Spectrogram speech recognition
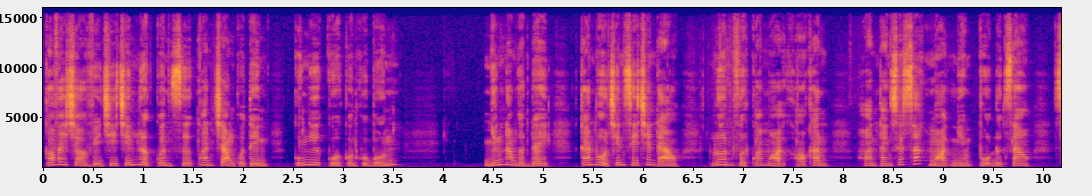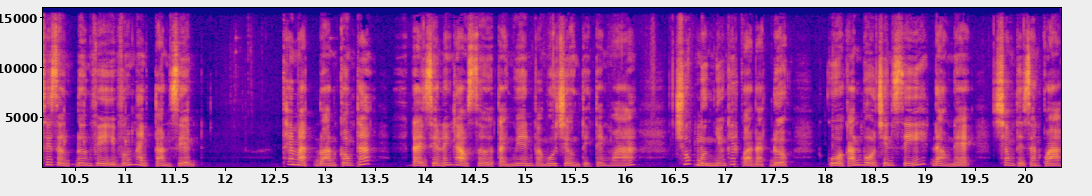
có vai trò vị trí chiến lược quân sự quan trọng của tỉnh cũng như của quân khu 4. Những năm gần đây, cán bộ chiến sĩ trên đảo luôn vượt qua mọi khó khăn, hoàn thành xuất sắc mọi nhiệm vụ được giao, xây dựng đơn vị vững mạnh toàn diện. Thay mặt đoàn công tác, đại diện lãnh đạo Sở Tài nguyên và Môi trường tỉnh Thanh Hóa chúc mừng những kết quả đạt được của cán bộ chiến sĩ đảo Nẹ trong thời gian qua,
